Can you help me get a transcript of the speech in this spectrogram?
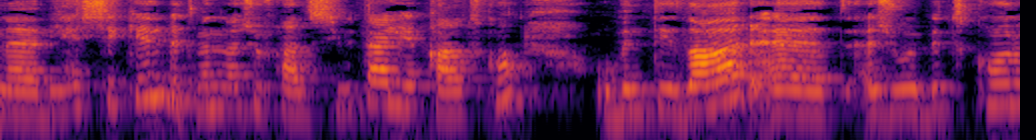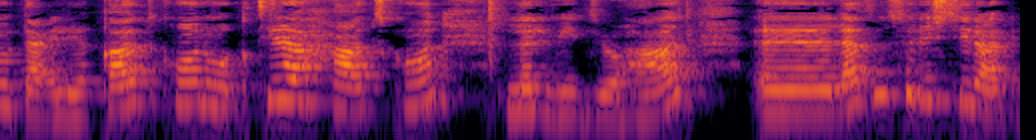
بهالشكل بتمنى أشوف هذا الشيء بتعليقاتكم وبانتظار آه أجوبتكم وتعليقاتكم واقتراحاتكم للفيديوهات. آه لا تنسوا الاشتراك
